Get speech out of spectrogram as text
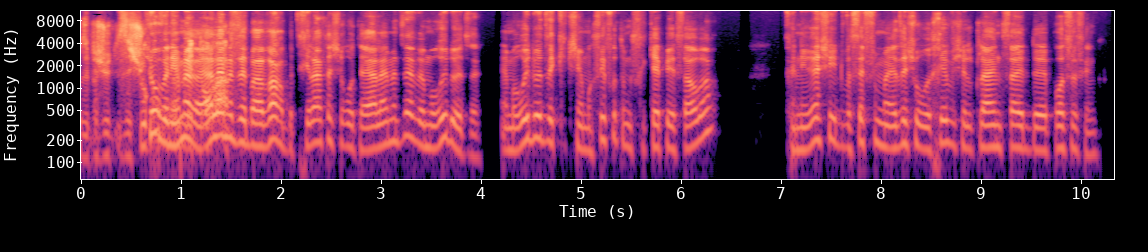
זה פשוט, זה שוק שוב, אני אומר, היה מטורף. להם את זה בעבר, בתחילת השירות היה להם את זה, והם הורידו את זה. הם הורידו את זה כי כשהם הוסיפו את המשחקי PS4, כנראה שהתווסף שם איזשהו רכיב של Side אה, Processing.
